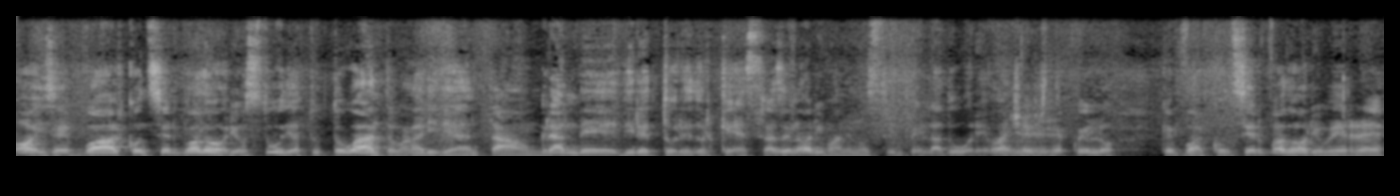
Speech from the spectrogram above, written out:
Poi se va al conservatorio, studia tutto quanto, magari diventa un grande direttore d'orchestra, se no rimane uno strimpellatore. Poi invece Certo. c'è quello che va al conservatorio per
